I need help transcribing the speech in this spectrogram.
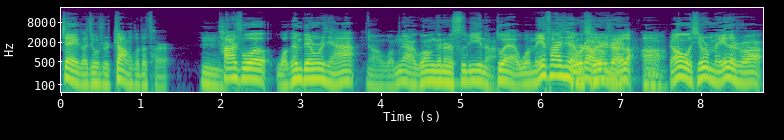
这个就是丈夫的词儿。嗯，他说：“我跟蝙蝠侠，啊，我们俩光跟那撕逼呢，对我没发现我媳妇没了啊然后我媳妇没的时候，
